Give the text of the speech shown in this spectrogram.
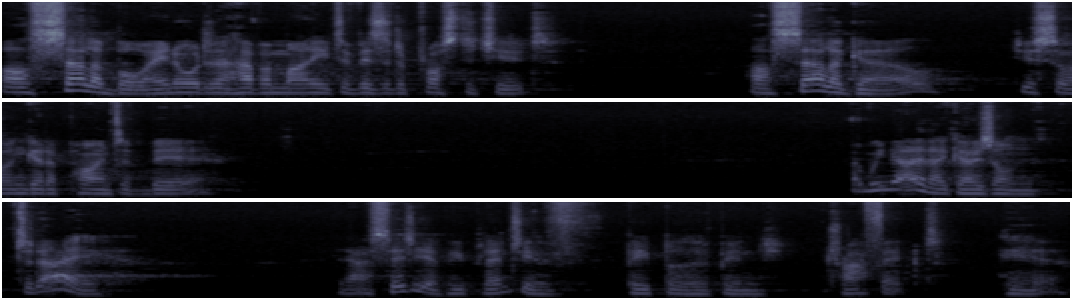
I'll sell a boy in order to have a money to visit a prostitute. I'll sell a girl just so I can get a pint of beer. And we know that goes on today. In our city, There'll be plenty of people who have been trafficked here.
